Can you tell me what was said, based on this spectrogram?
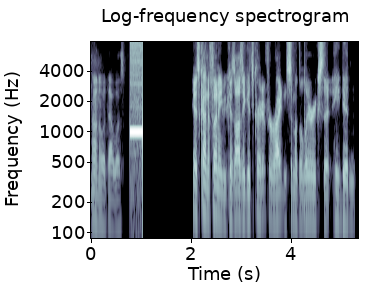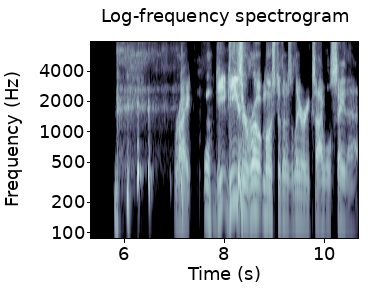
I don't know what that was. It's kind of funny because Ozzy gets credit for writing some of the lyrics that he didn't. right. Ge- Geezer wrote most of those lyrics. I will say that.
